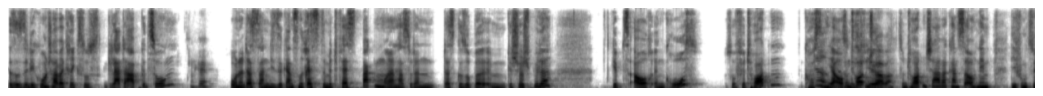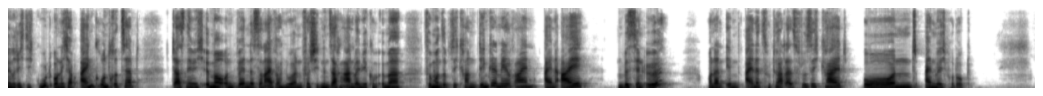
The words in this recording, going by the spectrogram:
also Silikonschaber kriegst du's glatter abgezogen, Okay. Ohne dass dann diese ganzen Reste mit festbacken und dann hast du dann das Gesuppe im Geschirrspüler. Gibt's auch in groß, so für Torten. Kosten Ja, ja, auch so ein nicht Tortenschaber. Viel. So ein Tortenschaber kannst du auch nehmen. Die funktionieren richtig gut und ich habe ein Grundrezept, das nehme ich immer und wende es dann einfach nur in verschiedenen Sachen an. Bei mir kommen immer 75 Gramm Dinkelmehl rein, ein Ei, ein bisschen Öl und dann eben eine Zutat als Flüssigkeit und ein Milchprodukt.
